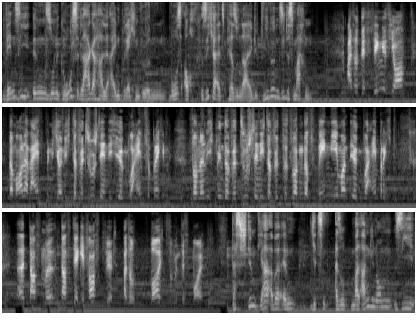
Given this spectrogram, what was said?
Wenn Sie in so eine große Lagerhalle einbrechen würden, wo es auch Sicherheitspersonal gibt, wie würden Sie das machen? Also das Ding ist ja, normalerweise bin ich ja nicht dafür zuständig, irgendwo einzubrechen, sondern ich bin dafür zuständig, dafür zu sorgen, dass wenn jemand irgendwo einbricht, äh, dass, man, dass der gefasst wird. Also war ich zumindest mal. Das stimmt, ja, aber ähm, jetzt, also mal angenommen, Sie,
